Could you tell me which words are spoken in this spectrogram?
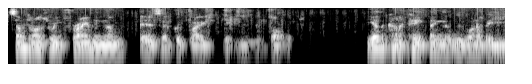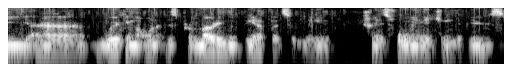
sometimes reframing them is a good way to get men involved. The other kind of key thing that we want to be uh, working on is promoting the benefits of men transforming their gender views.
